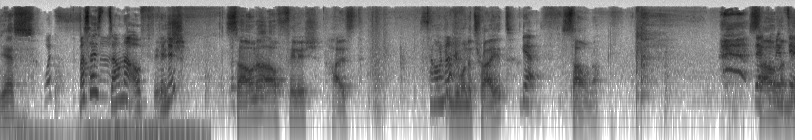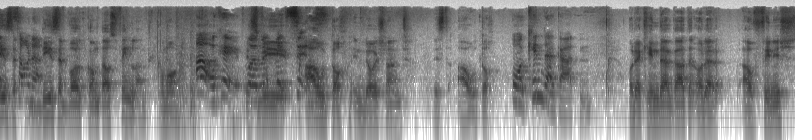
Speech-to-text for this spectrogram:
Yes. Was heißt Sauna auf Finnisch? Sauna auf Finnish heißt. sauna? You want to try it? Yeah. Sauna. Sehr Sauna. Diese, Sauna. Dieses Wort kommt aus Finnland. Come on. Ah, okay. Ist Well, wie makes sense. Auto in Deutschland ist Auto. Oh, Kindergarten. Oder Kindergarten oder auf Finnisch.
